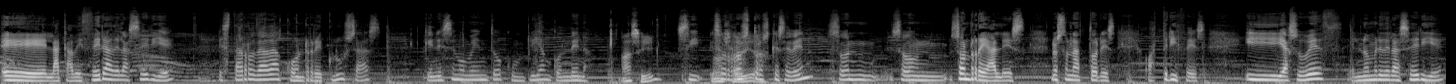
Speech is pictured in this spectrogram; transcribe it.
eh, la cabecera de la serie está rodada con reclusas que en ese momento cumplían condena. Ah, sí. Sí, No esos sabía. rostros que se ven son, son, son reales, no son actores o actrices. Y a su vez, el nombre de la serie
